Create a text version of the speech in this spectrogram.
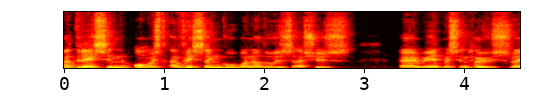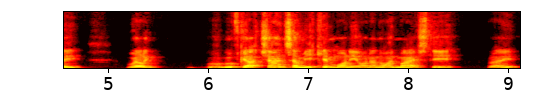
addressing almost every single one of those issues uh, with Edmiston House, right? Where we've got a chance of making money on a non-match day, right?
